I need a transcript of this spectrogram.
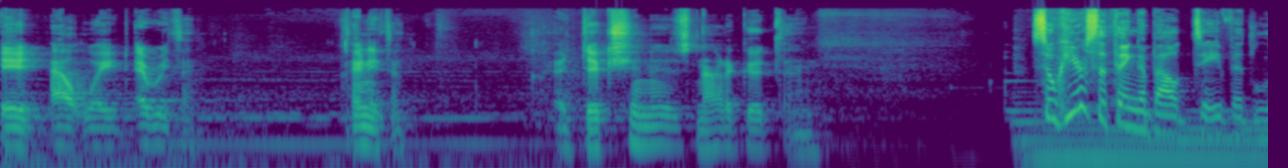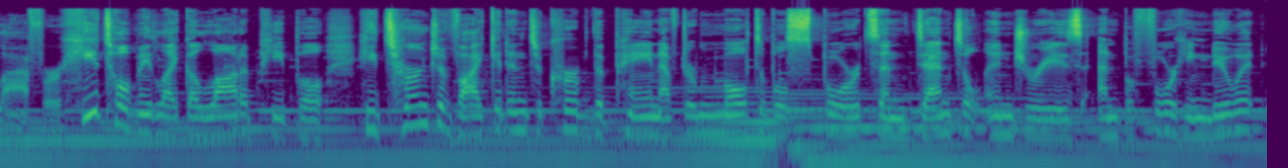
It outweighed everything. Anything. Addiction is not a good thing. So here's the thing about David Laffer. He told me, like a lot of people, he turned to Vicodin to curb the pain after multiple sports and dental injuries, and before he knew it,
